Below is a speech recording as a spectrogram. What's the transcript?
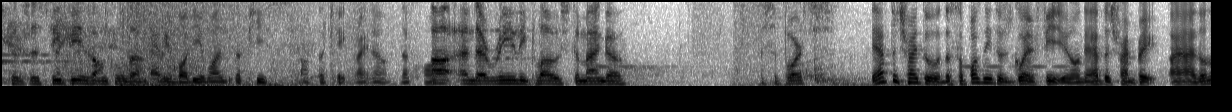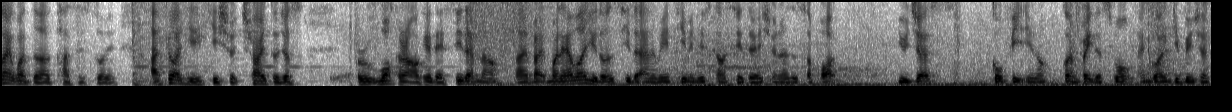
because his TP is on cooldown. Everybody wants a piece of the cake right now. The. Uh, and they're really close to Mango. The supports. They have to try to. The supports need to go and feed. You know, they have to try and break. I, I don't like what the Tusk is doing. I feel like he, he should try to just walk around. Okay, they see them now. Like, but whenever you don't see the enemy team in this kind of situation as a support, you just go feed. You know, go and break the smoke and go and give vision.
